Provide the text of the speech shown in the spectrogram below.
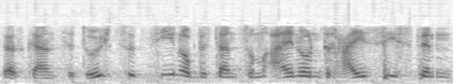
das Ganze durchzuziehen. Ob es dann zum 31.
